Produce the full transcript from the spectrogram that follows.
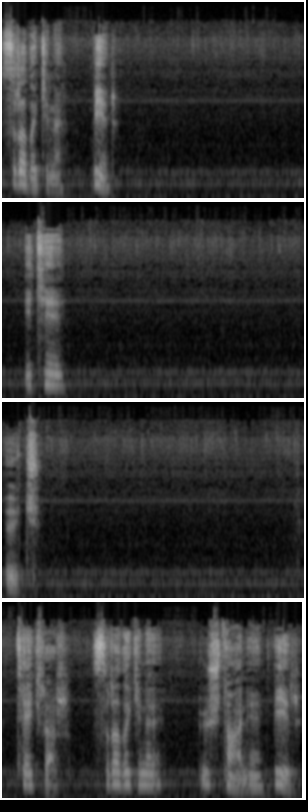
sıradakine. 1 2 3 tekrar sıradakine 3 tane 1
